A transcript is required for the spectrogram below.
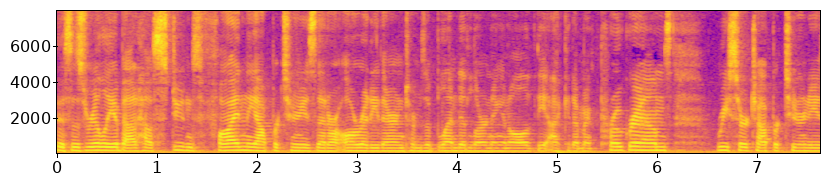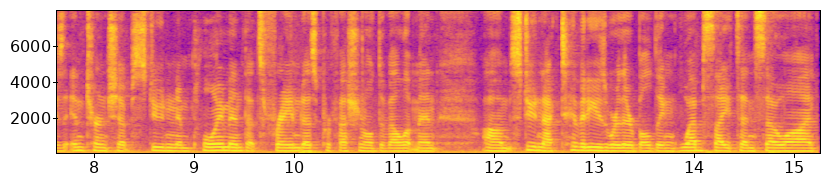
This is really about how students find the opportunities that are already there in terms of blended learning and all of the academic programs, research opportunities, internships, student employment that's framed as professional development. um, student activities where they're building websites and so on,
